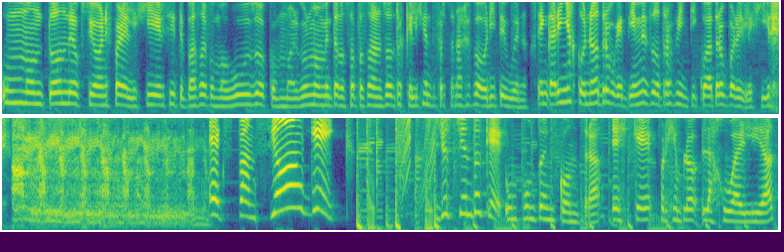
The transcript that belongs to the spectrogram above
un montón de opciones para elegir si te pasa como Gus o como algún momento nos ha pasado a nosotros que eligen tu personaje favorito y bueno, te encariñas con otro porque tienes otros 24 por elegir. Expansión Geek. Yo siento que un punto en contra es que, por ejemplo, la jugabilidad,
